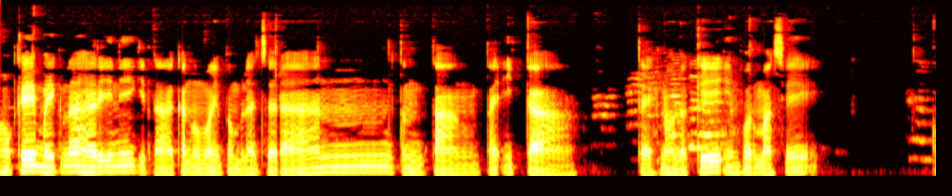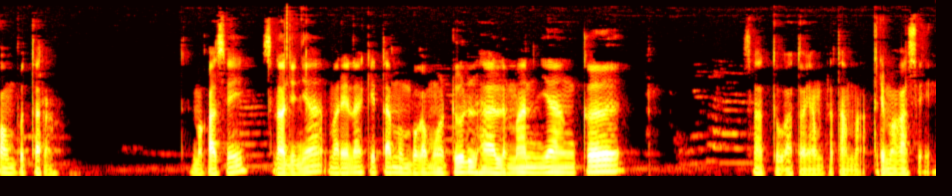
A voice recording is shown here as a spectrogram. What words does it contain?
Oke, baiklah hari ini kita akan memulai pembelajaran tentang TIK, Teknologi Informasi Komputer. Terima kasih. Selanjutnya, marilah kita membuka modul halaman yang ke satu atau yang pertama. Terima kasih.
